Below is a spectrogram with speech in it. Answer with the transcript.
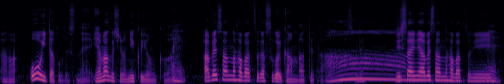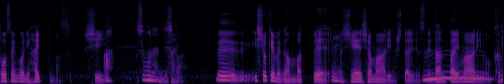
あの大分とですね山口の2区4区は、安倍さんの派閥がすごい頑張ってたんですね。実際に安倍さんの派閥に当選後に入ってますし、そうなんですか、はい、で一生懸命頑張って支援者周りをしたりですね団体周りを各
